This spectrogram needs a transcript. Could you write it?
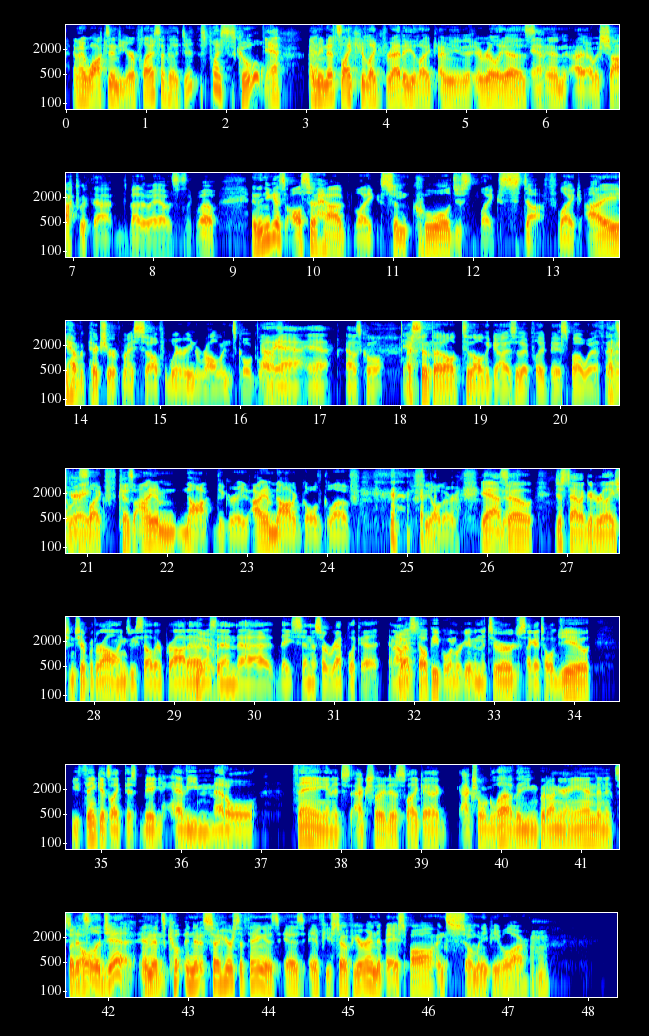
and I walked into your place, I'd be like, dude, this place is cool. Yeah, I yeah. mean, it's like you're like ready. Like I mean, it, it really is. Yeah. And I, I was shocked with that. By the way, I was just like, whoa. And then you guys also have like some cool, just like stuff. Like I have a picture of myself wearing a Rawlings Gold glove. oh yeah yeah that was cool yeah. I sent that all to all the guys that I played baseball with. And That's I was great. like, because I am not the great, I am not a gold glove fielder. Yeah, Yeah. so just to have a good relationship with Rawlings, we sell their products and uh, they sent us a replica. And I Yeah. always tell people when we're giving the tour, just like I told you, you think it's like this big heavy metal thing, and it's actually just like a actual glove that you can put on your hand, and it's But it's legit. And, And- it's cool. And so here's the thing is, is if you, so if you're into baseball and so many people are, Mhm.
